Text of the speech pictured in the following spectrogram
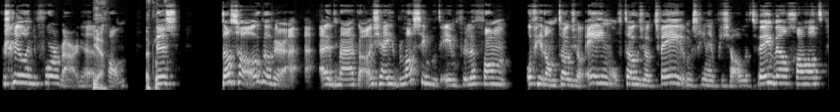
verschil in de voorwaarden ja, van. Dat klopt. Dus dat zal ook wel weer uitmaken als jij je belasting moet invullen van of je dan Tozo 1 of Tozo 2, misschien heb je ze alle twee wel gehad.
